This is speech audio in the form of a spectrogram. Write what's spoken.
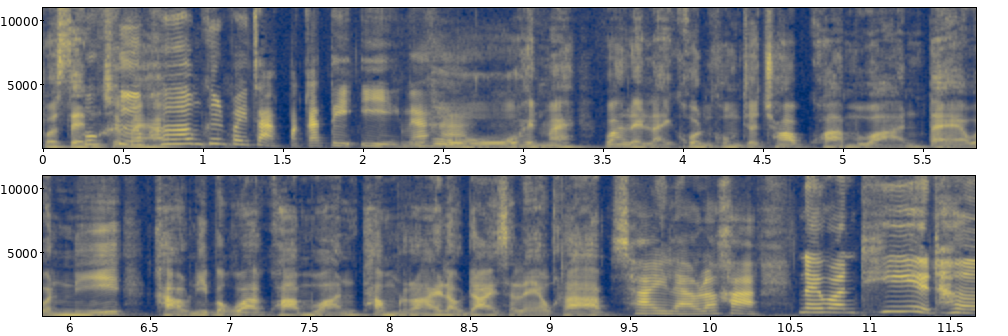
เปอร์เซ็นต์ก็ใช่คืไหมฮะเพิ่มขึ้นไปจากปกติอีกนะโอ้คะโห เห็นไหมว่าหลาย ๆ คนคงจะชอบความหวาน แต่วันนี้ข่าวนี้บอกว่าความหวานทำร้ายเราได้ซะแล้วครับ ใช่แล้วล่ะค่ะ ในวันที่เธอ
